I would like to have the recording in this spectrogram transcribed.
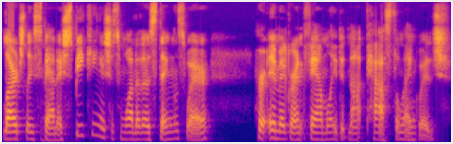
largely Spanish speaking. It's just one of those things where her immigrant family did not pass the language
